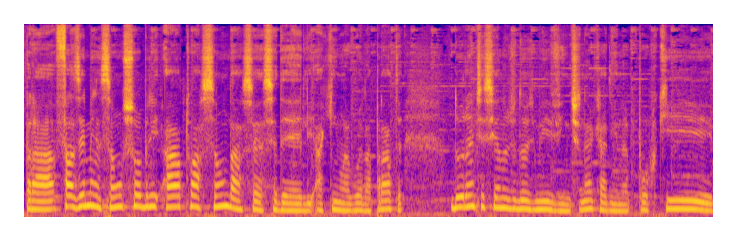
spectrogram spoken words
para fazer menção sobre a atuação da CSDL aqui em Lagoa da Prata durante esse ano de 2020, né, Karina? Porque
